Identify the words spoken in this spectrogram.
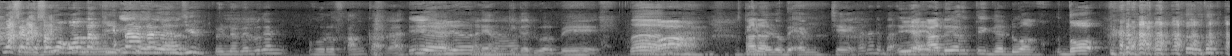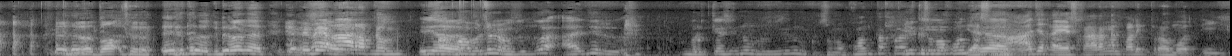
nge-share ke semua kontak kita Iya, kan iya. anjir. Pin BBM kan huruf angka kan? Iya. Iya. Ada yang 32B, Nah, Wah. 32 BMC kan ada banyak. iya, iya. ada yang 32 do, Do tuh. itu gede banget. Yang Arab dong. Iya, Sama bener maksud gua anjir dong, broadcastin ke semua kontak lagi. Iya ke semua kontak. Ya Iya. sama aja kayak sekarang kan paling promote IG.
